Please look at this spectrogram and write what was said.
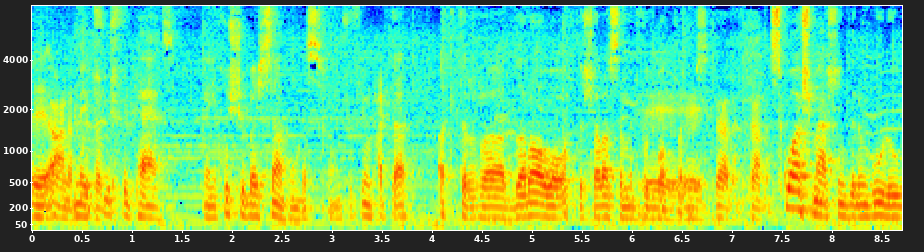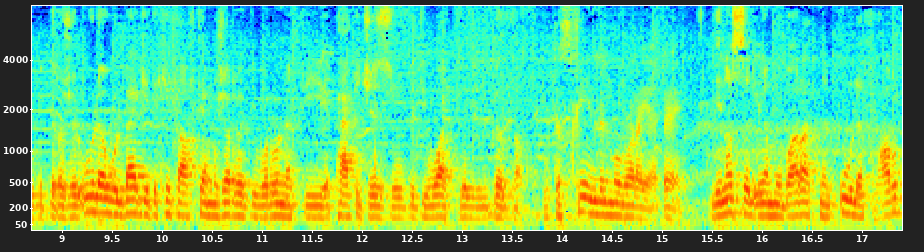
إيه، أعنف ما يلبسوش. في ال pads يعني يخشوا باجسامهم بس فنشوف فيهم حتى أكثر ضراوة وأكثر شراسة من ال football. إيه إيه players فعلا فعلا. squash match نقدر نقوله بالدرجة الأولى والباقي the kickoff كان مجرد يورونا في packages وفيديوهات لل build up وتسخين للمباريات إيه. لنصل إلى مباراتنا الأولى في العرض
